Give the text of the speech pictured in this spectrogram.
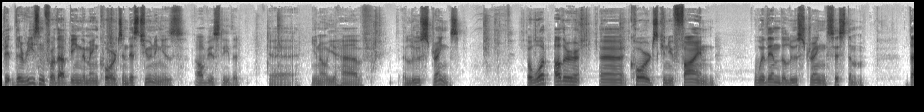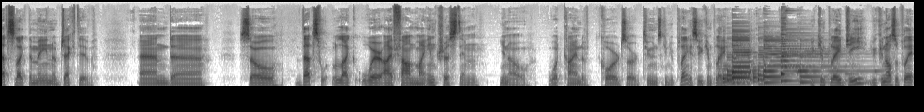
th- the reason for that being the main chords in this tuning is obviously that uh, you know you have loose strings. But what other uh, chords can you find within the loose string system? That's like the main objective, and uh, so that's like where I found my interest in. You know, what kind of chords or tunes can you play? So you can play. You can play G. You can also play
